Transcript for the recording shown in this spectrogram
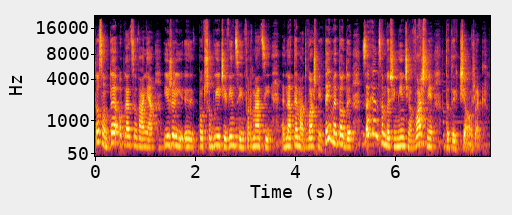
To są te opracowania. Jeżeli y, potrzebujecie więcej informacji na temat właśnie tej metody, zachęcam do sięgnięcia właśnie do tych książek.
